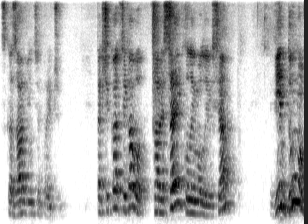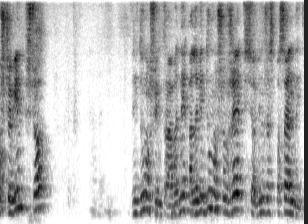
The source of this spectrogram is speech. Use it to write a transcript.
сказав він цю притчу. Так цікаво, фарисей, коли молився, він думав, що він що? Він думав, що він праведний, але він думав, що вже все, він вже спасенний.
